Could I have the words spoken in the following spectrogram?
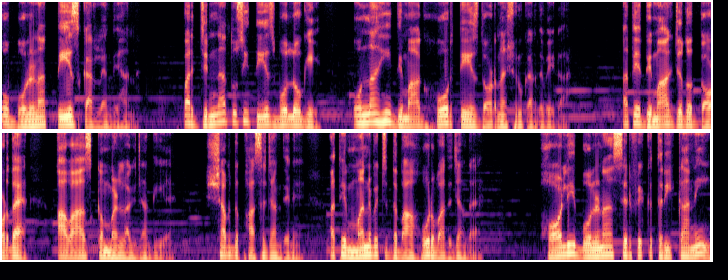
ਉਹ ਬੋਲਣਾ ਤੇਜ਼ ਕਰ ਲੈਂਦੇ ਹਨ। ਪਰ ਜਿੰਨਾ ਤੁਸੀਂ ਤੇਜ਼ ਬੋਲੋਗੇ ਉਨਾ ਹੀ ਦਿਮਾਗ ਹੋਰ ਤੇਜ਼ ਦੌੜਨਾ ਸ਼ੁਰੂ ਕਰ ਦੇਵੇਗਾ। ਅਤੇ ਦਿਮਾਗ ਜਦੋਂ ਦੌੜਦਾ ਹੈ, ਆਵਾਜ਼ ਕੰਬਣ ਲੱਗ ਜਾਂਦੀ ਹੈ, ਸ਼ਬਦ ਫਸ ਜਾਂਦੇ ਨੇ ਅਤੇ ਮਨ ਵਿੱਚ ਦਬਾਅ ਹੋਰ ਵੱਧ ਜਾਂਦਾ ਹੈ। ਹੌਲੀ ਬੋਲਣਾ ਸਿਰਫ ਇੱਕ ਤਰੀਕਾ ਨਹੀਂ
